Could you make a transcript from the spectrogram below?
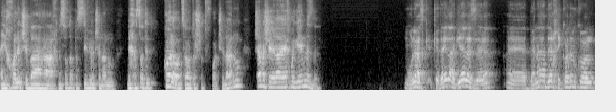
היכולת שבה ההכנסות הפסיביות שלנו מכסות את כל ההוצאות השוטפות שלנו. עכשיו השאלה היא איך מגיעים לזה. מעולה, אז כדי להגיע לזה, אה, בעיניי הדרך היא קודם כל,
